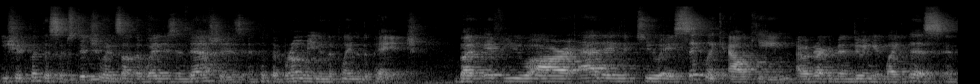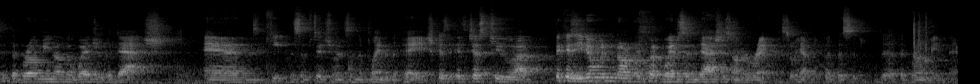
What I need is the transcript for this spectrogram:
you should put the substituents on the wedges and dashes and put the bromine in the plane of the page. But if you are adding to a cyclic alkene, I would recommend doing it like this and put the bromine on the wedge or the dash and keep the substituents in the plane of the page because it's just too, uh, because you don't, wouldn't normally put wedges and dashes on a ring, so we have to put this, the, the bromine there.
